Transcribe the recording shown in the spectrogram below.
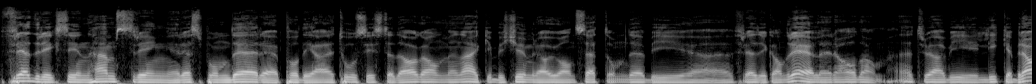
Fredrik sin hamstring responderer på de her to siste dagene, men jeg er ikke bekymra uansett om det blir eh, Fredrik André eller Adam. Det tror jeg blir like bra.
